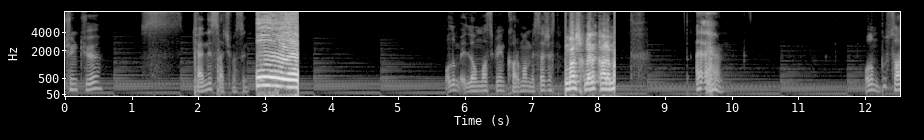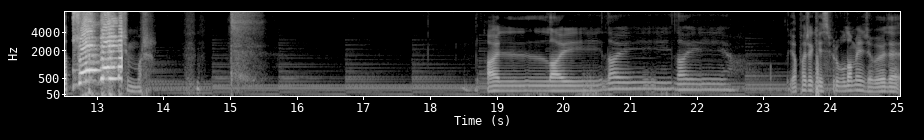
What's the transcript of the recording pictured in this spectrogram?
Çünkü kendi saçmasın. Oğlum Elon Musk benim karıma mesaj at. Maşk beni karıma. Oğlum bu saat işim var. Hay lay lay lay. Yapacak espri bulamayınca böyle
